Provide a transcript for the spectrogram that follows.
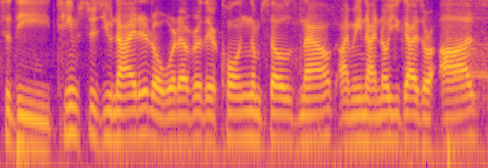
to the Teamsters United or whatever they're calling themselves now. I mean, I know you guys are Oz,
